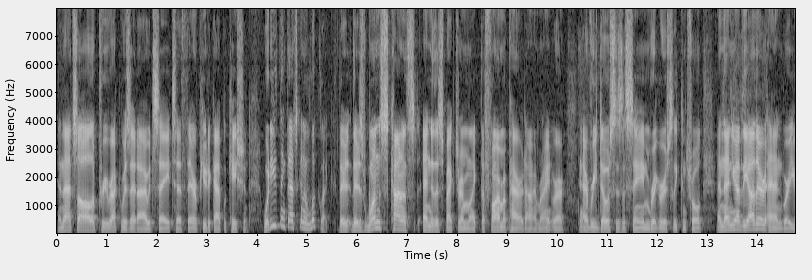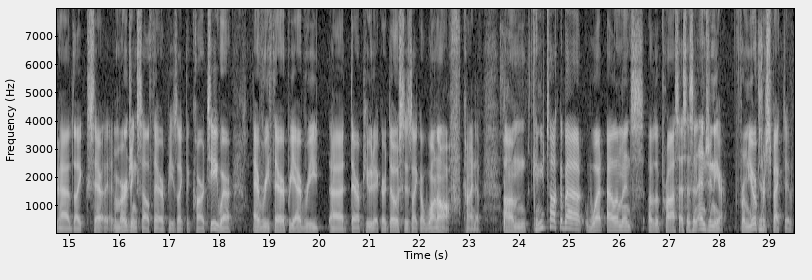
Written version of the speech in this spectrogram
And that's all a prerequisite, I would say, to therapeutic application. What do you think that's going to look like? There, there's one kind of end of the spectrum, like the pharma paradigm, right, where yeah. every dose is the same, rigorously controlled. And then you have the other end where you have like emerging cell therapies, like the CAR T, where every therapy, every uh, therapeutic or dose is like a one-off kind of. Um, can you talk about what elements of the process, as an engineer, from your yeah. perspective,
